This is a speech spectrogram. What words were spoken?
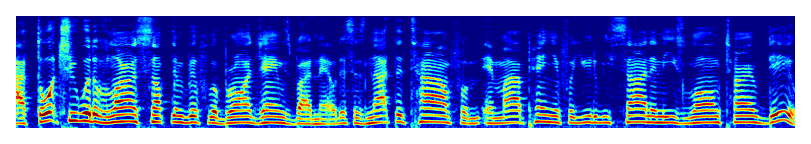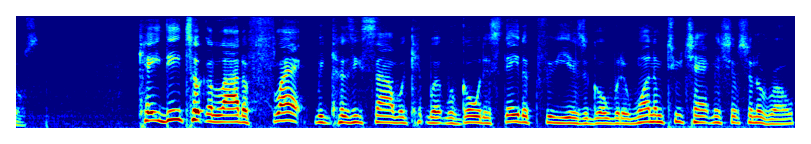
I thought you would have learned something with LeBron James by now. This is not the time for, in my opinion, for you to be signing these long-term deals. KD took a lot of flack because he signed with, with, Golden State a few years ago, but it won him two championships in a row,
